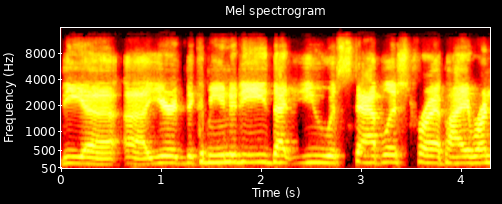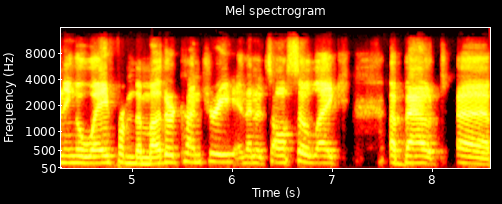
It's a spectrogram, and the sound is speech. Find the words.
the uh, uh, your the community that you established for by running away from the mother country, and then it's also like about uh,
